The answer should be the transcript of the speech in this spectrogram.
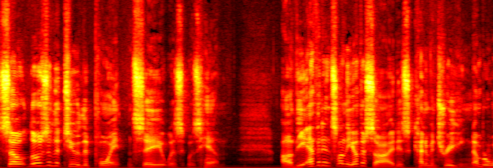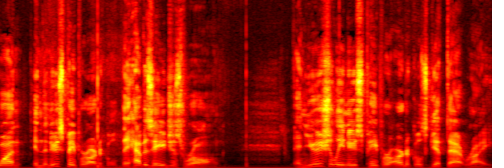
So those are the two that point and say it was was him. Uh, the evidence on the other side is kind of intriguing. Number one, in the newspaper article, they have his ages wrong, and usually newspaper articles get that right.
